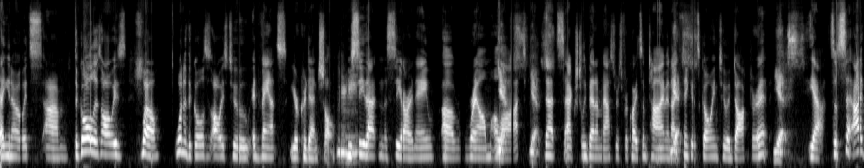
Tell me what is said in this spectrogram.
Uh, you know, it's um, the goal is always well. One of the goals is always to advance your credential. You Mhm. see that in the CRNA uh, realm a yes. lot. Yes. That's actually been a master's for quite some time, and I think it's going to a doctorate. yes. Yeah, so sa- I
